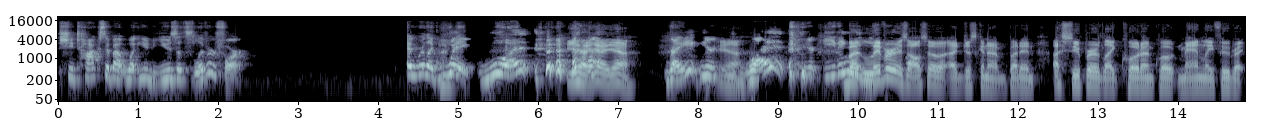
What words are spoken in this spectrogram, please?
she talks about what you'd use its liver for. And we're like wait what? Yeah yeah yeah right? You're yeah. what? You're eating. But liver is also uh, just gonna butt in a super like quote unquote manly food, right?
